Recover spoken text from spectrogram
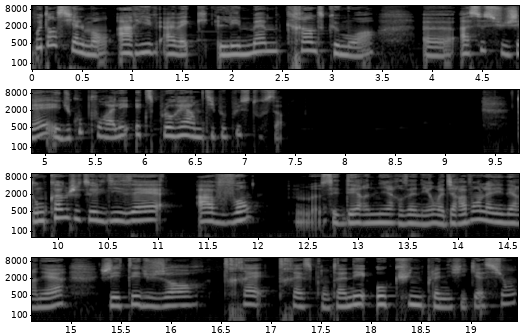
potentiellement arrivent avec les mêmes craintes que moi euh, à ce sujet et du coup pour aller explorer un petit peu plus tout ça. Donc comme je te le disais avant euh, ces dernières années, on va dire avant l'année dernière, j'étais du genre très très spontané, aucune planification,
